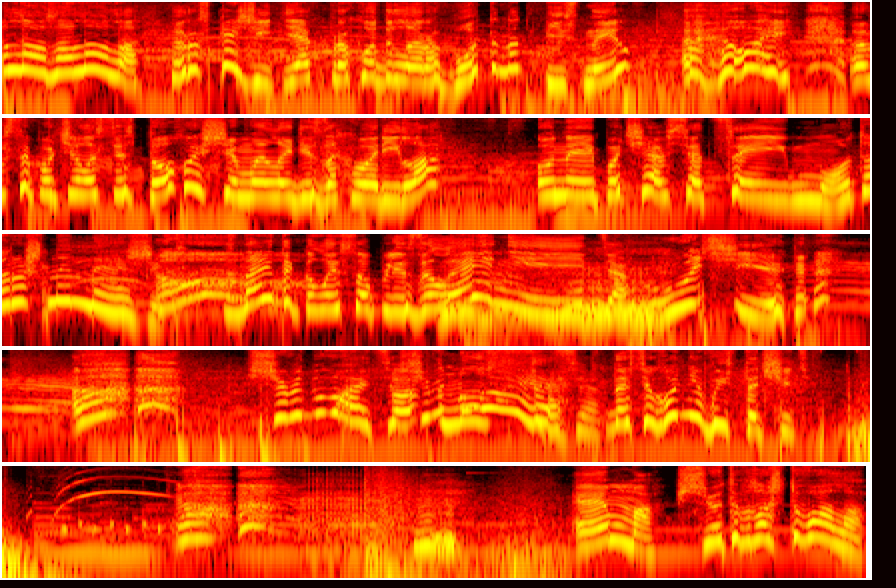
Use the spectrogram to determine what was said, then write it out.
Лола, Лола, розкажіть, як проходила робота над піснею? Ой, все почалося з того, що Мелоді захворіла. У неї почався цей моторошний нежить. Знаєте, коли соплі зелені і тягучі. А, що відбувається? Що відбувається? На сьогодні вистачить. А. Емма, що ти влаштувала?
